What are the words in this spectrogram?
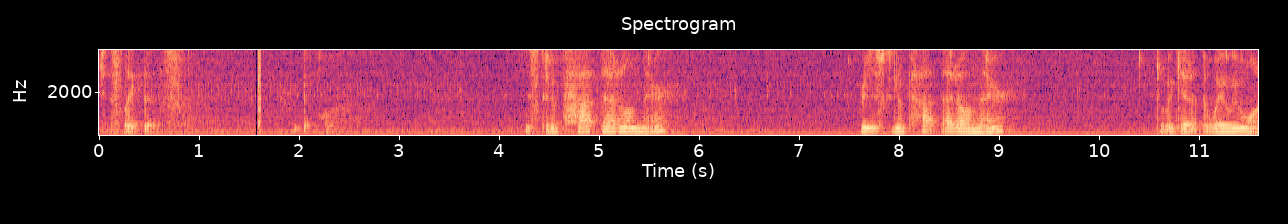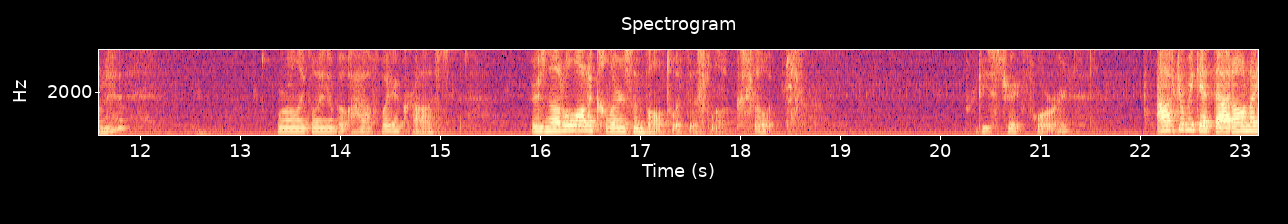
just like this. Just going to pat that on there. We're just going to pat that on there. Do we get it the way we want it? We're only going about halfway across. There's not a lot of colors involved with this look, so it's pretty straightforward. After we get that on, I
